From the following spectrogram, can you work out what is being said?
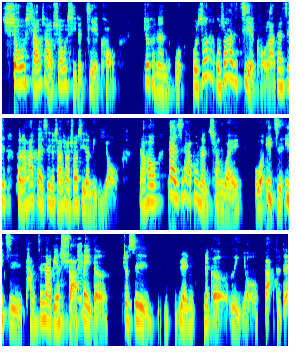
休小小休息的借口。就可能我我说我说它是借口啦，但是可能它可以是一个小小休息的理由，然后但是它不能成为我一直一直躺在那边耍废的，就是原那个理由吧，对不对？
